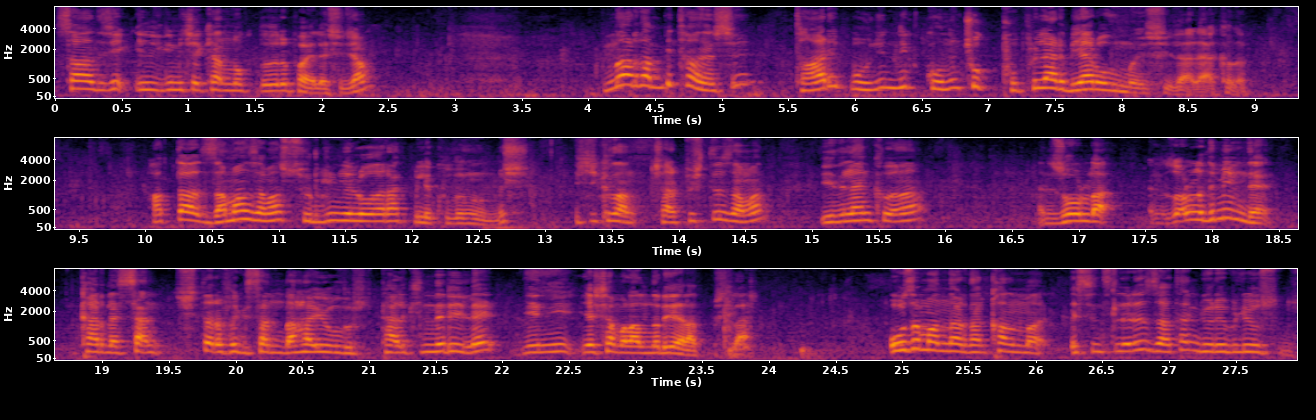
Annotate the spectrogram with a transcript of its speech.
Sadece ilgimi çeken noktaları paylaşacağım. Bunlardan bir tanesi tarih boyunca Nikko'nun çok popüler bir yer olmayışıyla alakalı. Hatta zaman zaman sürgün yeri olarak bile kullanılmış. İki klan çarpıştığı zaman yenilen klana hani zorla hani zorla demeyeyim de kardeş sen şu tarafa gitsen daha iyi olur telkinleriyle yeni yaşam alanları yaratmışlar. O zamanlardan kalma esintileri zaten görebiliyorsunuz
